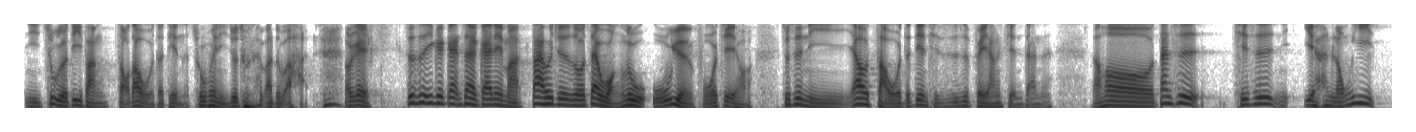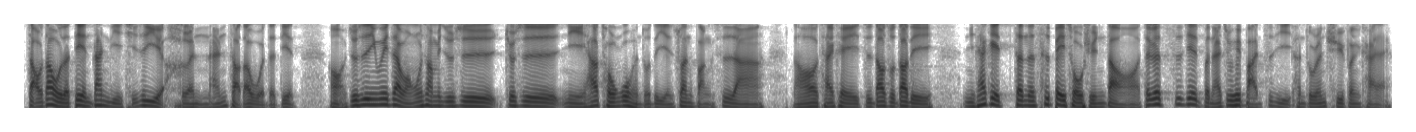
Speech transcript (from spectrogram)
你住的地方找到我的店的，除非你就住在巴杜巴罕。OK，这是一个概这个概念嘛？大家会觉得说，在网络无远佛界哈，就是你要找我的店其实是非常简单的。然后，但是其实你也很容易找到我的店，但你其实也很难找到我的店哦，就是因为在网络上面，就是就是你还要通过很多的演算方式啊。然后才可以知道说到底，你才可以真的是被搜寻到啊！这个世界本来就会把自己很多人区分开来，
